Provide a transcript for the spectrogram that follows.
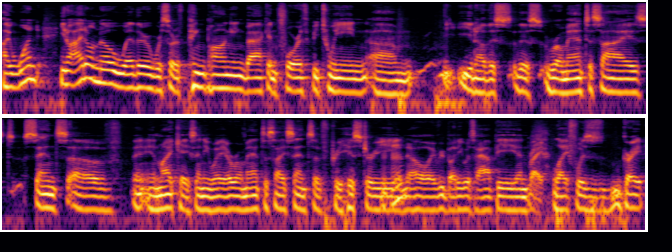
I wonder, you know, I don't know whether we're sort of ping ponging back and forth between um, you know this this romanticized sense of in my case anyway a romanticized sense of prehistory mm-hmm. and oh everybody was happy and right. life was great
